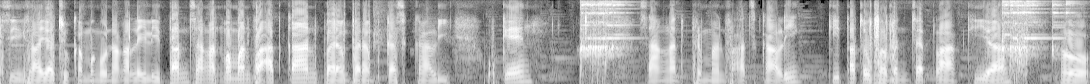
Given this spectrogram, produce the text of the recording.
di saya juga menggunakan lilitan sangat memanfaatkan barang-barang bekas sekali. Oke sangat bermanfaat sekali kita coba pencet lagi ya. Oh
